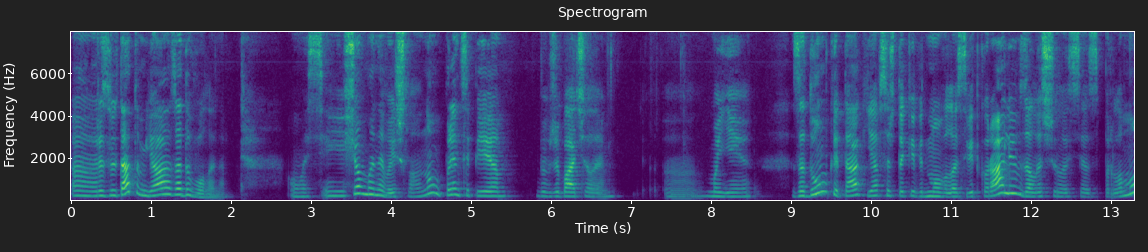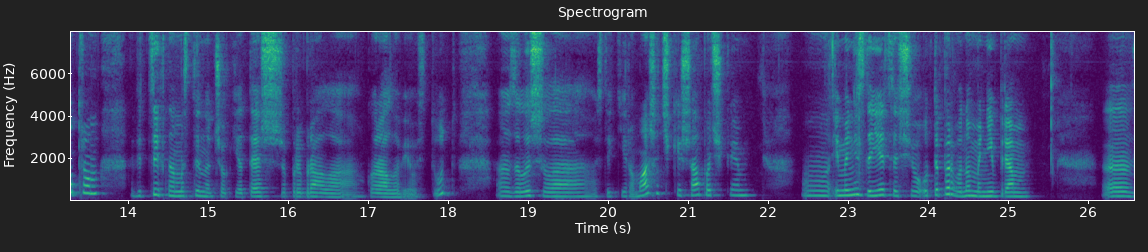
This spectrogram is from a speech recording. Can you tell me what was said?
е, результатом я задоволена. Ось, і що в мене вийшло? Ну, в принципі, ви вже бачили е, мої задумки. Так, я все ж таки відмовилась від коралів, залишилася з перламутром. Від цих намистиночок я теж прибрала коралові ось тут. Е, Залишила ось такі ромашечки, шапочки. Е, І мені здається, що от тепер воно мені прям е,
